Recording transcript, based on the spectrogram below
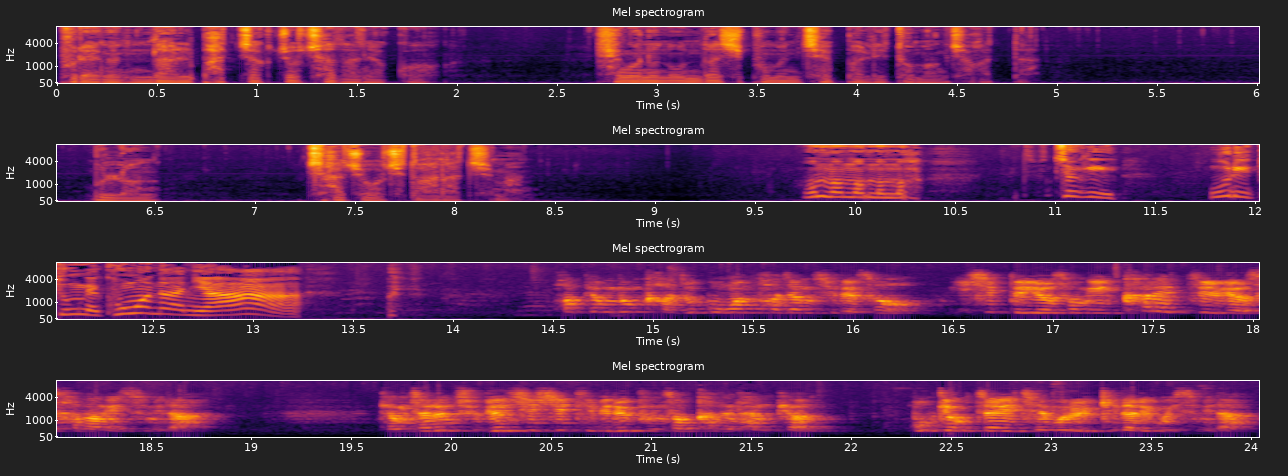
불행은 날 바짝 쫓아다녔고 행운은 온다 싶으면 재빨리 도망쳐갔다. 물론 자주 오지도 않았지만. 어머머머머, 저기 우리 동네 공원 아니야? 화평동 가족공원 화장실에서 20대 여성이 칼에 찔려 사망했습니다. 경찰은 주변 CCTV를 분석하는 한편 목격자의 제보를 기다리고 있습니다.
